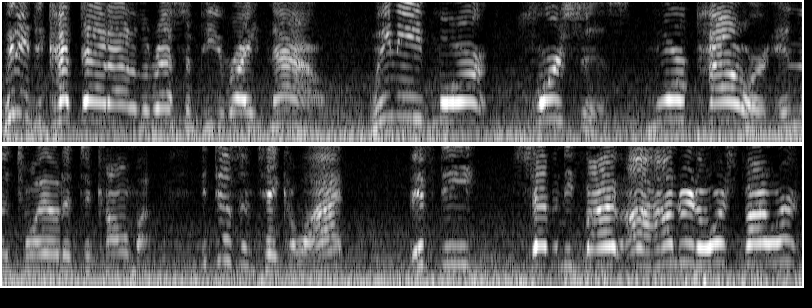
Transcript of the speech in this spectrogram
We need to cut that out of the recipe right now. We need more horses, more power in the Toyota Tacoma. It doesn't take a lot. 50, 75, 100 horsepower.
